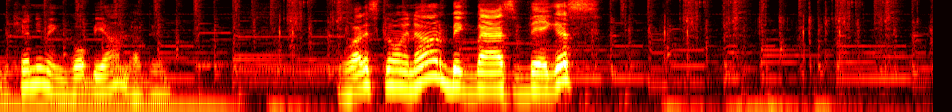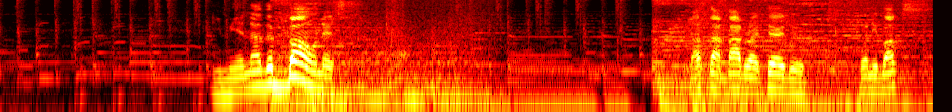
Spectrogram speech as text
We can't even go beyond that, dude. What is going on, Big Bass Vegas? Give me another bonus. That's not bad right there, dude. 20 bucks.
